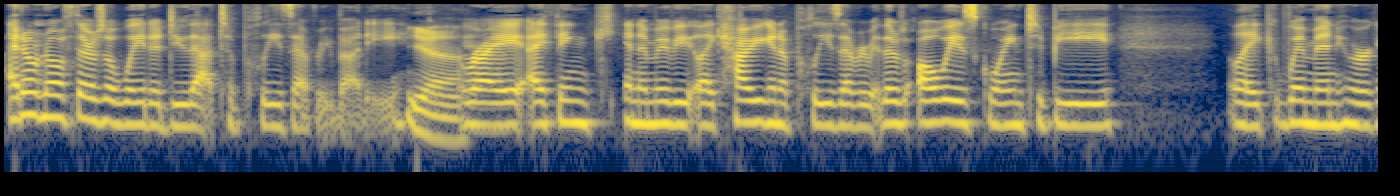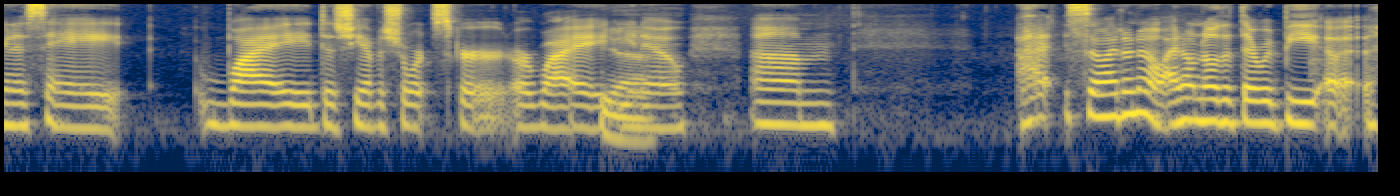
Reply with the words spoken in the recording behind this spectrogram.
I don't know if there's a way to do that to please everybody. Yeah. Right. I think in a movie, like, how are you going to please everybody? There's always going to be like women who are going to say, why does she have a short skirt? Or why, Yeah. you know, um, I, so I don't know. I don't know that there would be a,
